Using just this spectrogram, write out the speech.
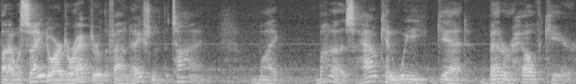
But I was saying to our director of the foundation at the time, I'm like, Buzz, how can we get better health care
